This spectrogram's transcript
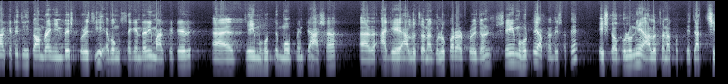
মার্কেটে যেহেতু আমরা ইনভেস্ট করেছি এবং সেকেন্ডারি মার্কেটের যেই মুহূর্তে মুভমেন্টে আসা আর আগে আলোচনাগুলো করার প্রয়োজন, সেই মুহূর্তে আপনাদের সাথে এই স্টকগুলো নিয়ে আলোচনা করতে যাচ্ছি।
